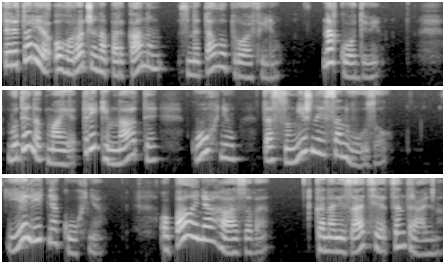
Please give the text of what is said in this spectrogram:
Територія огороджена парканом з металопрофілю на кодові. Будинок має три кімнати, кухню та суміжний санвузол. Є літня кухня, опалення газове, каналізація центральна.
